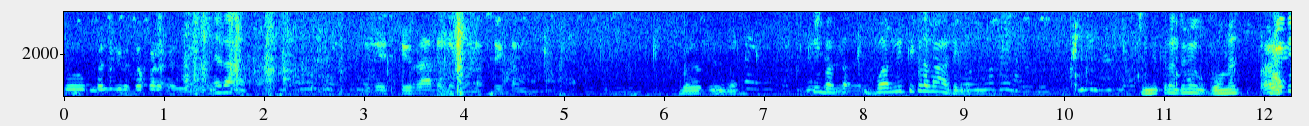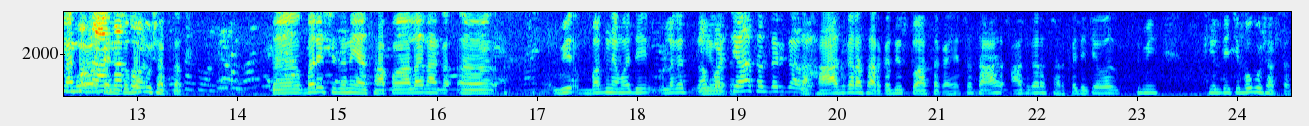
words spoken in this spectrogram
तू पलीकडे कपडा खाली नाही जाणार. ते स्थिर राहतं ते कोण असं एकदम तुम्ही बघता बरणी तिकडे जाणार तिकडे मित्रांनो तुम्ही घोणस साप कसा ओळखायचा तो बघू शकतात. तर बरेचसे जण या सापाला ना अं, वि- बघण्यामध्ये लगेच हे होतं. असेल तरी हा आजगरासारखा दिसतो असं काय? तसं आ- आजगरासारखं त्याच्यावर तुम्ही स्किल त्याची बघू शकतात.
